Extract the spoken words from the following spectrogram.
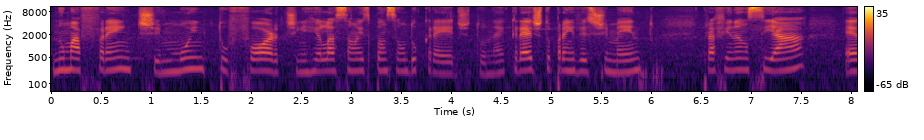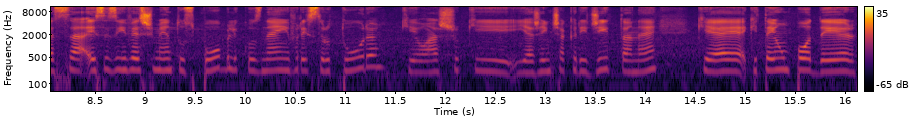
numa frente muito forte em relação à expansão do crédito, né? Crédito para investimento, para financiar essa, esses investimentos públicos, né, infraestrutura, que eu acho que e a gente acredita, né, que é que tem um poder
